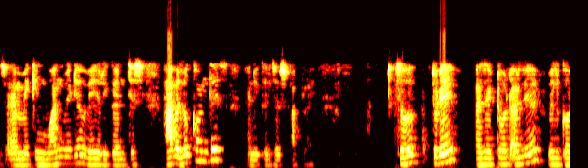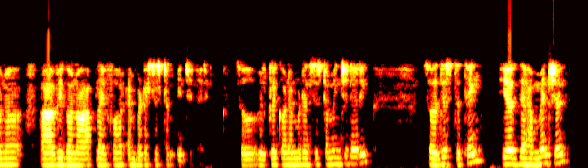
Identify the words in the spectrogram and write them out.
So i'm making one video where you can just have a look on this and you can just apply. So today as i told earlier we're gonna uh, we're gonna apply for embedded system engineering. So we'll click on embedded system engineering. So this is the thing. Here they have mentioned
